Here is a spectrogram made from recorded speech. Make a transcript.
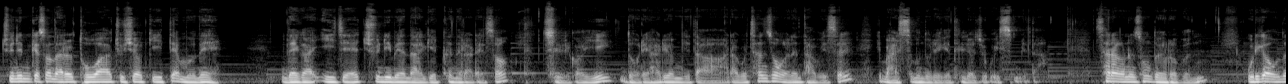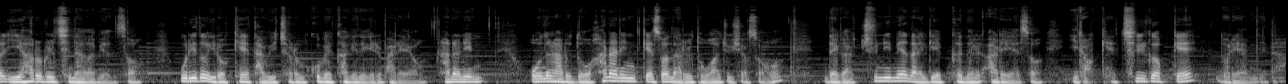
주님께서 나를 도와주셨기 때문에 내가 이제 주님의 날개 그늘 아래서 즐거이 노래하렵니다. 라고 찬송하는 다윗을 이 말씀은 우리에게 들려주고 있습니다. 사랑하는 성도 여러분, 우리가 오늘 이 하루를 지나가면서 우리도 이렇게 다윗처럼 고백하게 되기를 바래요. 하나님, 오늘 하루도 하나님께서 나를 도와주셔서 내가 주님의 날개 그늘 아래에서 이렇게 즐겁게 노래합니다.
